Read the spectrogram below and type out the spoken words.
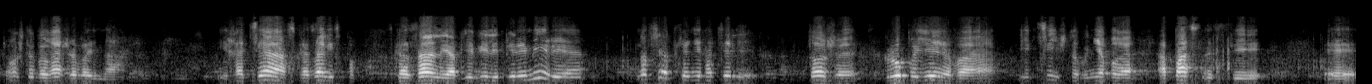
потому что была же война. И хотя сказали, сказали, объявили перемирие, но все-таки они хотели тоже группа Ева идти, чтобы не было опасности э,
